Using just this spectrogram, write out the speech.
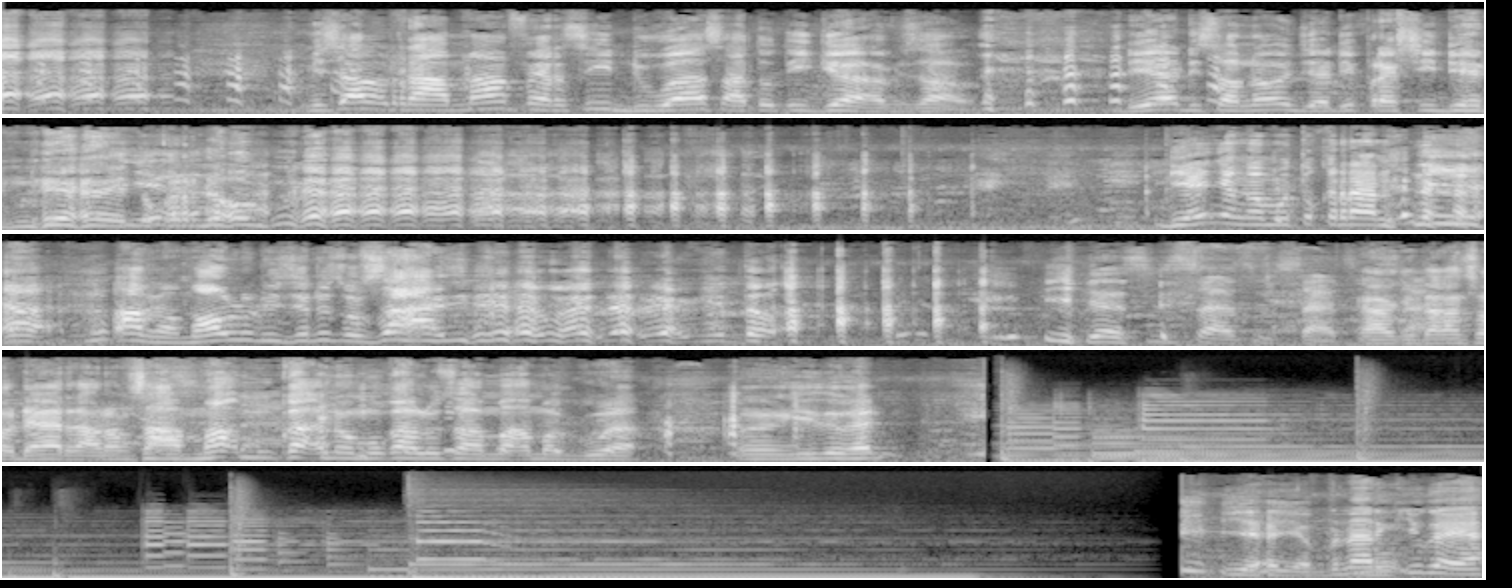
misal Rama versi 213 misal. Dia di sono jadi presiden. tuker Iya. dong. Dia yang nggak mau tukeran. iya. Ah nggak mau lu di sini susah aja kayak gitu. iya susah susah. susah. Nah, kita kan saudara, orang sama muka no muka lu sama sama gua. Eh, gitu kan. Iya iya menarik juga ya.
